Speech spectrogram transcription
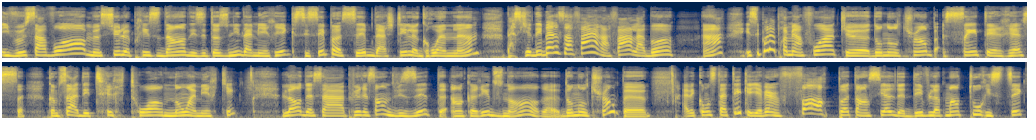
Il veut savoir, Monsieur le Président des États-Unis d'Amérique, si c'est possible d'acheter le Groenland, parce qu'il y a des belles affaires à faire là-bas. Hein? Et c'est pas la première fois que Donald Trump s'intéresse comme ça à des territoires non américains. Lors de sa plus récente visite en Corée du Nord, Donald Trump euh, avait constaté qu'il y avait un fort potentiel de développement touristique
